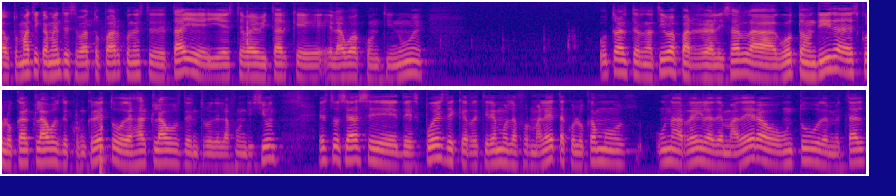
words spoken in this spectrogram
automáticamente se va a topar con este detalle y este va a evitar que el agua continúe otra alternativa para realizar la gota hundida es colocar clavos de concreto o dejar clavos dentro de la fundición. Esto se hace después de que retiremos la formaleta, colocamos una regla de madera o un tubo de metal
